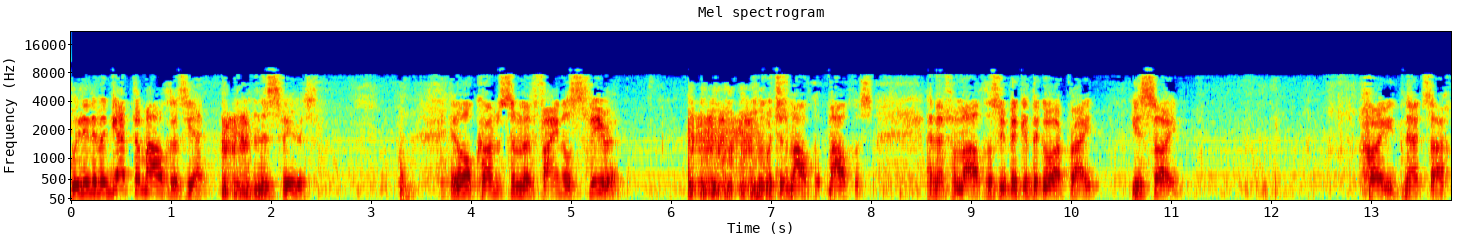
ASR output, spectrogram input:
We didn't even get to malchus yet in the spheres. It all comes from the final sphere. which is Malchus. And then from Malchus we begin to go up, right? Yisoid. Hoid, Netzach.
